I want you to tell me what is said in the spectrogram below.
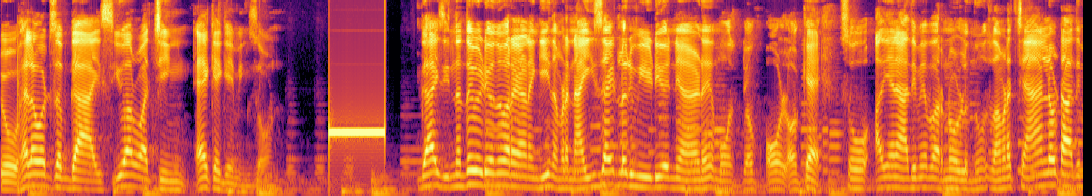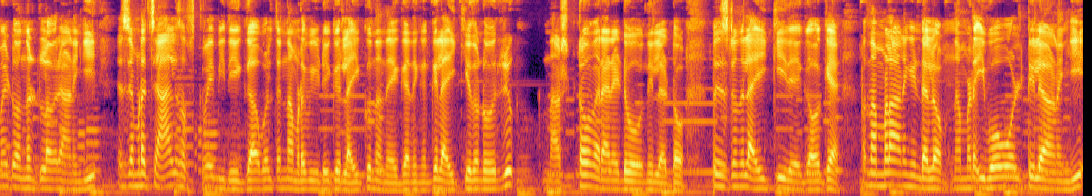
Yo, hello, what's up, guys? You are watching AK Gaming Zone. Guys ഇന്നത്തെ വീഡിയോ എന്ന് പറയുകയാണെങ്കിൽ നമ്മുടെ നൈസ് ആയിട്ടുള്ള ഒരു വീഡിയോ തന്നെയാണ് most of all okay so അത് ഞാൻ ആദ്യമേ പറഞ്ഞുകൊള്ളുന്നു സോ നമ്മുടെ ചാനലിലോട്ട് ആദ്യമായിട്ട് വന്നിട്ടുള്ളവരാണെങ്കിൽ ജസ്റ്റ് നമ്മുടെ ചാനൽ സബ്സ്ക്രൈബ് ചെയ്തേക്കുക അതുപോലെ തന്നെ നമ്മുടെ വീഡിയോയ്ക്ക് ഒരു ലൈക്കും തന്നേക്കുക നിങ്ങൾക്ക് ലൈക്ക് ചെയ്തുകൊണ്ട് ഒരു നഷ്ടവും വരാനായിട്ട് പോകുന്നില്ല കേട്ടോ. അപ്പോൾ ജസ്റ്റ് ഒന്ന് ലൈക്ക് ചെയ്തേക്കുക ഓക്കെ അപ്പോൾ നമ്മളാണെങ്കിൽ ഉണ്ടല്ലോ നമ്മുടെ ഇവോ വോൾട്ടിലാണെങ്കിൽ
